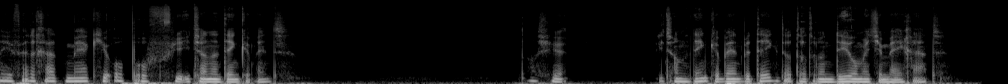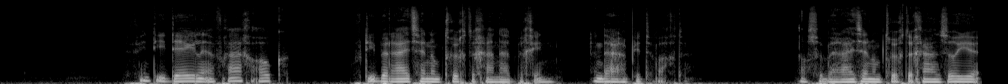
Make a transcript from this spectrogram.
Terwijl je verder gaat, merk je op of je iets aan het denken bent. Als je iets aan het denken bent, betekent dat dat er een deel met je meegaat. Vind die delen en vraag ook of die bereid zijn om terug te gaan naar het begin. En daar heb je te wachten. Als ze bereid zijn om terug te gaan, zul je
